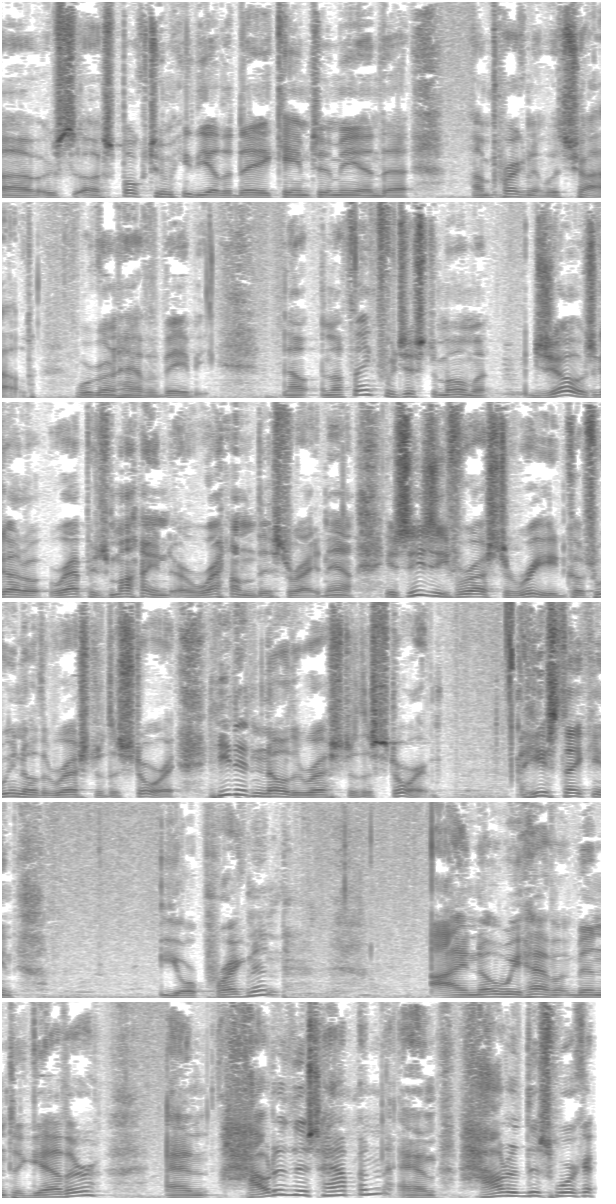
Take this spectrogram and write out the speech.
uh, uh, spoke to me the other day, came to me, and uh, I'm pregnant with child. We're going to have a baby. Now, now think for just a moment. Joe's got to wrap his mind around this right now. It's easy for us to read because we know the rest of the story. He didn't know the rest of the story. He's thinking, You're pregnant? I know we haven't been together. And how did this happen? And how did this work?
